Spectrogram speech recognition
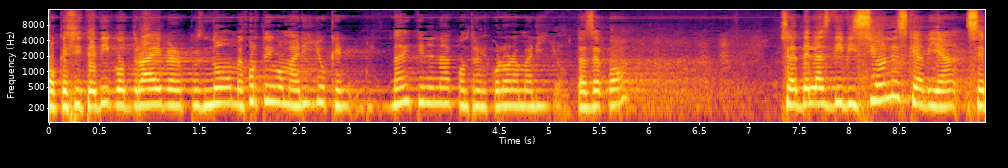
o que si te digo driver, pues no, mejor te digo amarillo, que nadie tiene nada contra el color amarillo. ¿Estás de acuerdo? O sea, de las divisiones que había, se,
